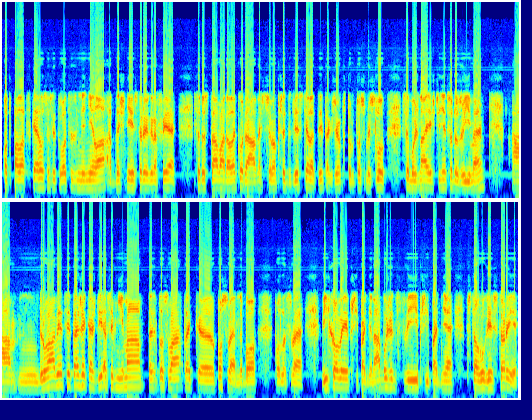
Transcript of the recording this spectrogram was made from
od Palackého se situace změnila a dnešní historiografie se dostává daleko dál než třeba před 200 lety, takže v tomto smyslu se možná ještě něco dozvíme. A mm, druhá věc je ta, že každý asi vnímá tento svátek eh, po svém, nebo podle své výchovy, případně náboženství, případně vztahu k historii.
